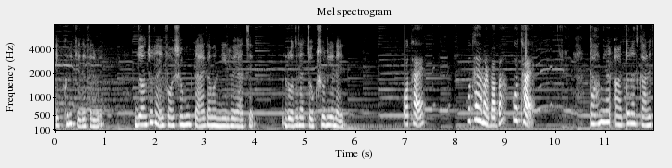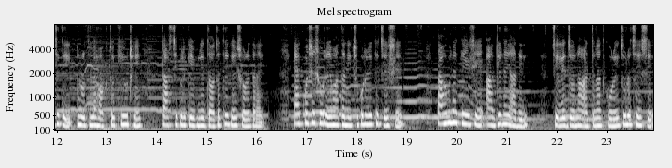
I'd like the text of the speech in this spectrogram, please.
এক্ষুনি কেঁদে ফেলবে। যন্ত্রণায় ফর্সা মুখটা কেমন নীল হয়ে আছে। রোদেলা চোখ সরিয়ে নেয়। কোথায়? কোথায় আমার বাবা? কোথায়? তাহমিনার আর্তরাত কানে যেতেই রোদেলা হক হকচকিয়ে উঠে তাসটিপের কেবিনের দরজা থেকে সরে দাঁড়ায়। এক পাশে সরে মাথা নিচু করে রেখেছে সে। তাহমিনাকে এসে আগলে নেয় আদিল। ছেলের জন্য আর্তনাদ করেই চলেছে সে।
